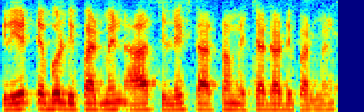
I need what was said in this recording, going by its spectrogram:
Create table department, as select star from HR.department.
